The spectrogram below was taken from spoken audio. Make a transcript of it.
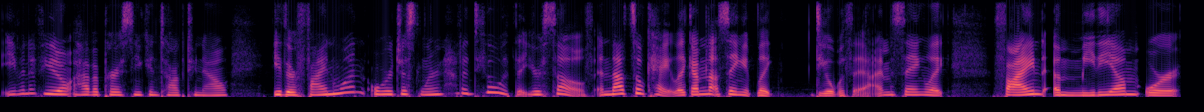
even if you don't have a person you can talk to now either find one or just learn how to deal with it yourself. And that's okay. Like i'm not saying like deal with it. I'm saying like find a medium or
